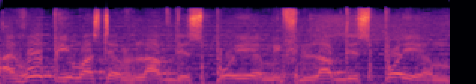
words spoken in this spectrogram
I hope you must have loved this poem. If you love this poem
